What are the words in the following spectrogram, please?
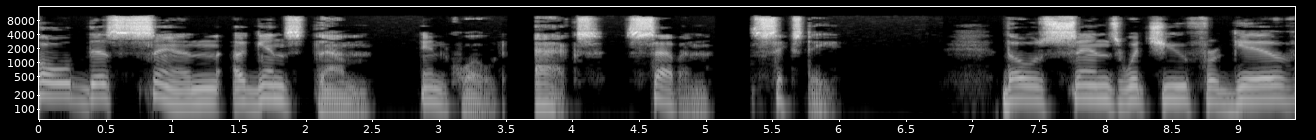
hold this sin against them. Acts 7 60. Those sins which you forgive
